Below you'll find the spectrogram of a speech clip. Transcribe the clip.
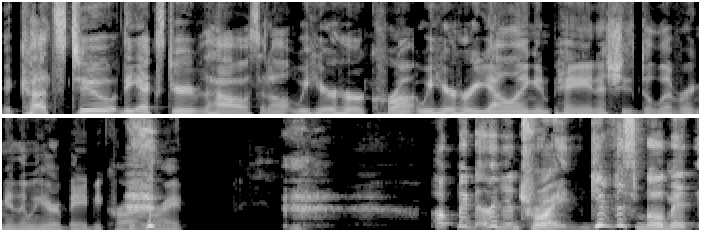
it cuts to the exterior of the house, and all, we hear her cry. We hear her yelling in pain as she's delivering, and then we hear a baby crying. Right? Oh, maybe, like, Troy, give this moment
